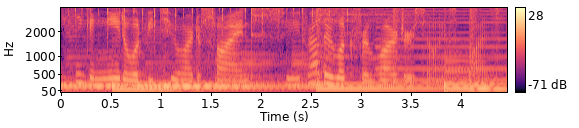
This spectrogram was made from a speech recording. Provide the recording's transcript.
You think a needle would be too hard to find, so you'd rather look for larger sewing supplies.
